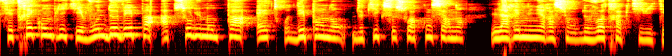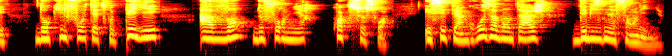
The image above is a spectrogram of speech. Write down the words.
c'est très compliqué. Vous ne devez pas, absolument pas être dépendant de qui que ce soit concernant la rémunération de votre activité. Donc il faut être payé avant de fournir quoi que ce soit. Et c'était un gros avantage des business en ligne.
